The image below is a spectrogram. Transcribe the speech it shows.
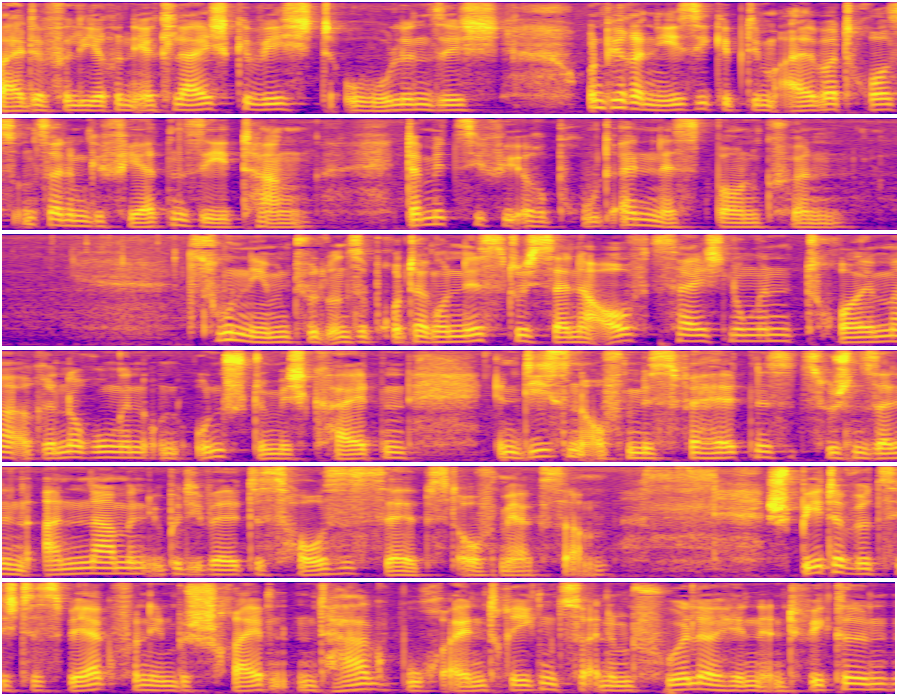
Beide verlieren ihr Gleichgewicht, erholen sich und Piranesi gibt dem Albatros und seinem Gefährten Seetang, damit sie für ihre Brut ein Nest bauen können. Zunehmend wird unser Protagonist durch seine Aufzeichnungen, Träume, Erinnerungen und Unstimmigkeiten in diesen auf Missverhältnisse zwischen seinen Annahmen über die Welt des Hauses selbst aufmerksam. Später wird sich das Werk von den beschreibenden Tagebucheinträgen zu einem Thriller hin entwickeln,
